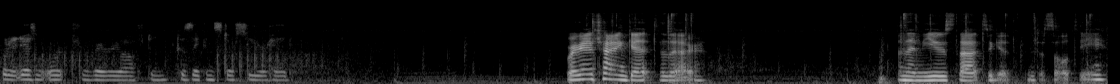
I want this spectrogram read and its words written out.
But it doesn't work for very often, because they can still see your head. We're gonna try and get to there. And then use that to get into Salty.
